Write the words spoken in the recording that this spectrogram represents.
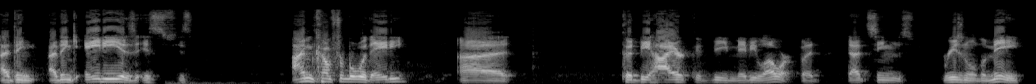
I think, I think 80 is, is, is I'm comfortable with 80. Uh, could be higher, could be maybe lower, but that seems reasonable to me.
